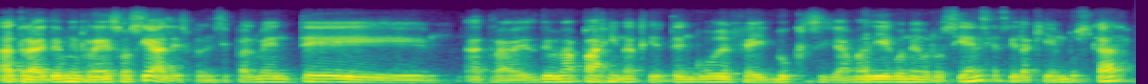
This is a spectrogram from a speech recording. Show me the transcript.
a través de mis redes sociales, principalmente a través de una página que tengo de Facebook que se llama Diego Neurociencia, si la quieren buscar,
